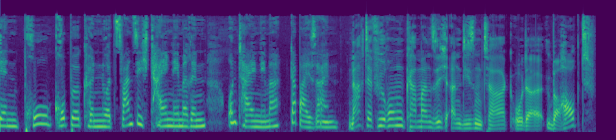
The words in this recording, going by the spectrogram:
denn pro Gruppe können nur 20 Teilnehmerinnen und Teilnehmer dabei sein. Nach der Führung kann man sich an diesem Tag oder überhaupt,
